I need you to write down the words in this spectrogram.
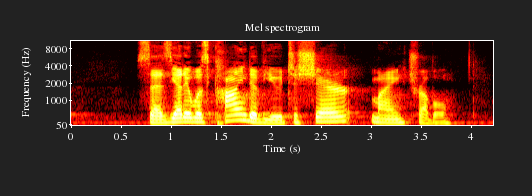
says, Yet it was kind of you to share my trouble.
